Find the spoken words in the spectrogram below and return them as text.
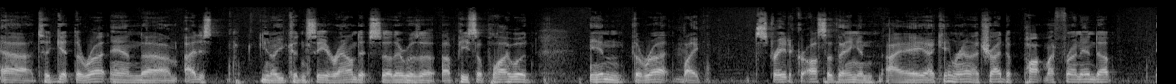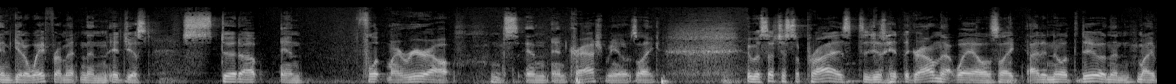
uh, to get the rut, and um, I just you know you couldn't see around it, so there was a, a piece of plywood in the rut, like straight across the thing, and I, I came around. I tried to pop my front end up and get away from it, and then it just stood up and flipped my rear out and, and, and crashed me. It was like it was such a surprise to just hit the ground that way. I was like I didn't know what to do, and then my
